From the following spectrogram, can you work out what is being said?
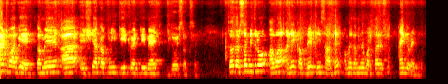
આઠ વાગે તમે આ એશિયા કપની ટી ટ્વેન્ટી મેચ જોઈ શકશે. તો દર્શક મિત્રો, આવા અનેક અપડેટની સાથે અમે તમને મળતા રહીશું. થેન્ક યુ વેરી મચ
